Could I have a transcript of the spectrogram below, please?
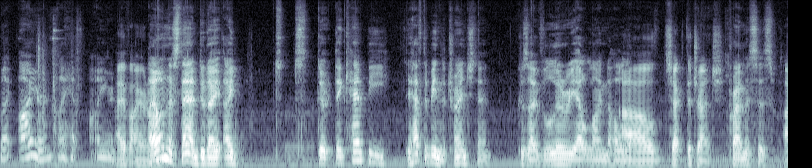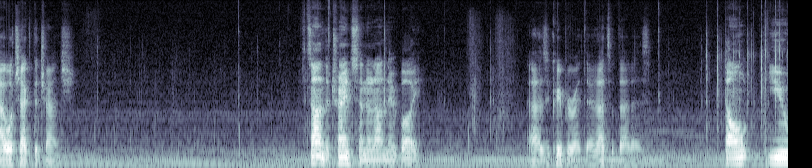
My iron. I have iron. I have iron. I understand, dude. I, I, they can't be. They have to be in the trench then. Because I've literally outlined the whole I'll check the trench. premises. I will check the trench. It's not in the trench, then they're not nearby. Uh, there's a creeper right there. That's what that is. Don't you.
